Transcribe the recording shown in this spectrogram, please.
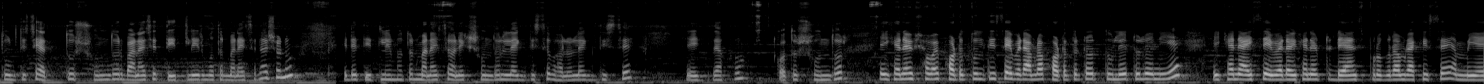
তুলতেছে, এত সুন্দর বানাইছে, তিতলির মতন বানাইছে। না, শোনো? এটা তিতলির মতন বানাইছে, অনেক সুন্দর লাগতেছে, ভালো লাগতেছে। এই দেখো, কত সুন্দর। এইখানে সবাই ফটো তুলতেছে, এবার আমরা ফটো টটো তুলে তুলে নিয়ে এখানে আইসে, এবার ওইখানে একটা ড্যান্স প্রোগ্রাম রাখিছে। মেয়ে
